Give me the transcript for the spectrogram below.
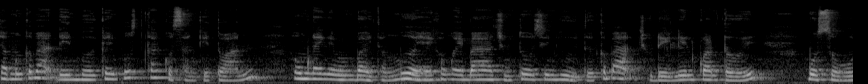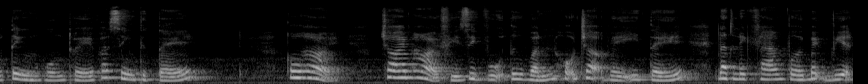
Chào mừng các bạn đến với kênh Postcard của Sàn Kế Toán Hôm nay ngày 7 tháng 10 2023 chúng tôi xin gửi tới các bạn chủ đề liên quan tới một số tình huống thuế phát sinh thực tế Câu hỏi Cho em hỏi phí dịch vụ tư vấn hỗ trợ về y tế, đặt lịch khám với bệnh viện,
